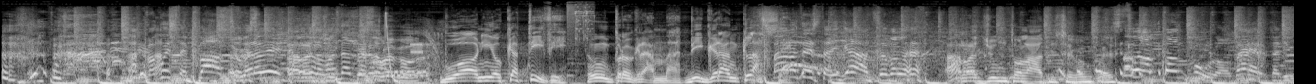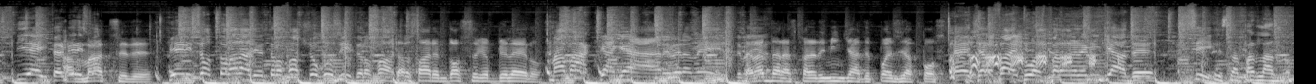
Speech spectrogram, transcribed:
Ma questo è pazzo, veramente? Quando l'ho mandato questo è Buoni o cattivi, un programma di gran classe. Ma la testa di cazzo, ma, ma Ha raggiunto l'apice con questo. vaffanculo, merda di, di hater, vieni, sotto- Ammazzate. vieni sotto la radio e te lo faccio così, te lo faccio. fare indosso che veleno. Ma va a cagare, veramente. Per ma- andare a sparare minchiate e poi si è a posto. Eh, ce la fai tu a sparare le minchiate? Sì. Che sta parlando?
